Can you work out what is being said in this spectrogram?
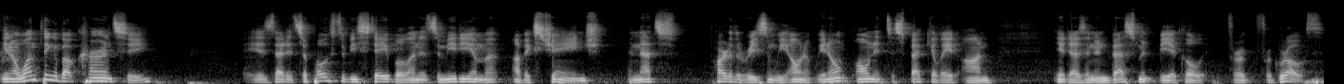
You know, one thing about currency is that it's supposed to be stable and it's a medium of exchange, and that's part of the reason we own it. We don't own it to speculate on it as an investment vehicle for, for growth.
